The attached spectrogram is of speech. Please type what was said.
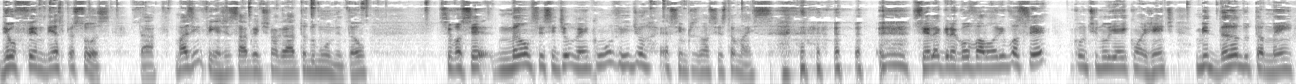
de ofender as pessoas. tá? Mas enfim, a gente sabe que a gente não agrada todo mundo, então se você não se sentiu bem com o vídeo, é simples, não assista mais. se ele agregou valor em você, continue aí com a gente, me dando também,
